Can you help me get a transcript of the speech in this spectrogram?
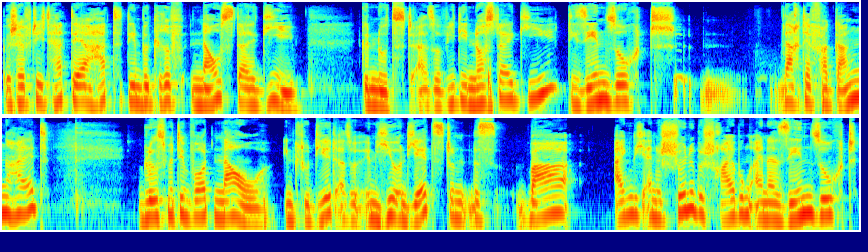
beschäftigt hat, der hat den Begriff Nostalgie genutzt. Also wie die Nostalgie, die Sehnsucht nach der Vergangenheit, bloß mit dem Wort Now inkludiert, also im Hier und Jetzt. Und das war eigentlich eine schöne Beschreibung einer Sehnsucht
